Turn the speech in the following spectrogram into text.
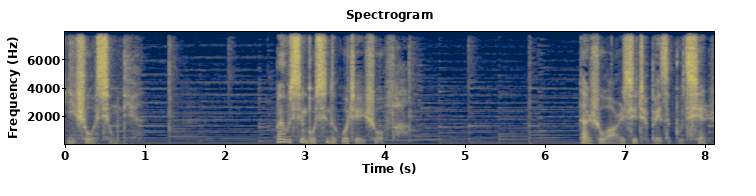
你是我兄弟，没有信不信得过这一说法。但是我儿媳这辈子不欠人，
